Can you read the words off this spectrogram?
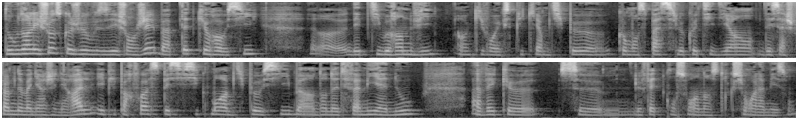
Donc dans les choses que je vais vous échanger, bah, peut-être qu'il y aura aussi euh, des petits brins de vie hein, qui vont expliquer un petit peu euh, comment se passe le quotidien des sages-femmes de manière générale, et puis parfois spécifiquement un petit peu aussi ben, dans notre famille à nous, avec euh, le fait qu'on soit en instruction à la maison.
